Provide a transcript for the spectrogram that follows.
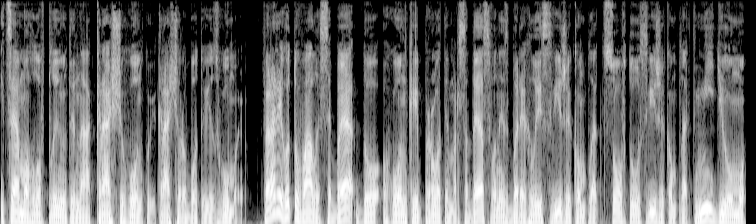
і це могло вплинути на кращу гонку і кращу роботу із гумою. Феррарі готували себе до гонки проти Мерседес. Вони зберегли свіжий комплект софту, свіжий комплект мідіуму.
